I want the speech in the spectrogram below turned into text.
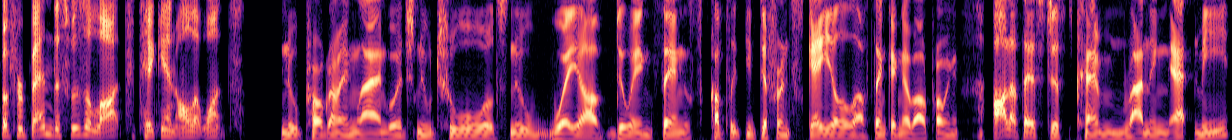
But for Ben, this was a lot to take in all at once. New programming language, new tools, new way of doing things, completely different scale of thinking about programming. All of this just came running at me.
